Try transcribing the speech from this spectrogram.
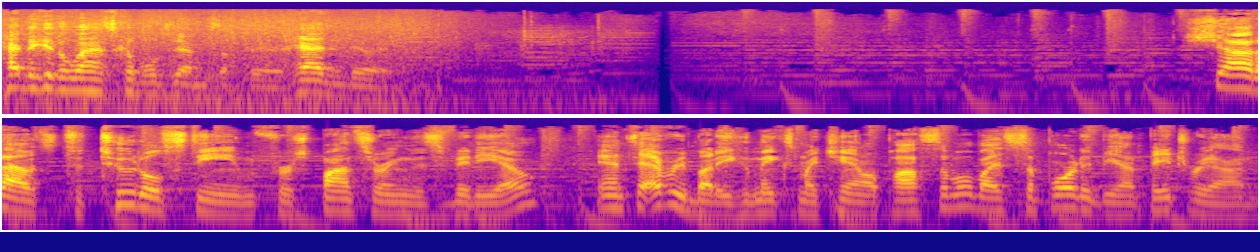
Had to get the last couple gems up there. Had to do it. Shoutouts to Toodle Steam for sponsoring this video, and to everybody who makes my channel possible by supporting me on Patreon.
